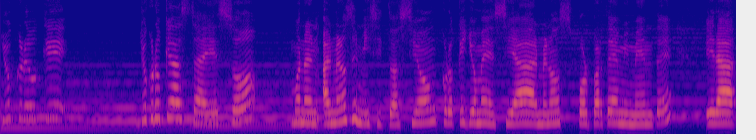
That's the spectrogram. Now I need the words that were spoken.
Yo creo que, yo creo que hasta eso, bueno, en- al menos en mi situación, creo que yo me decía, al menos por parte de mi mente, era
